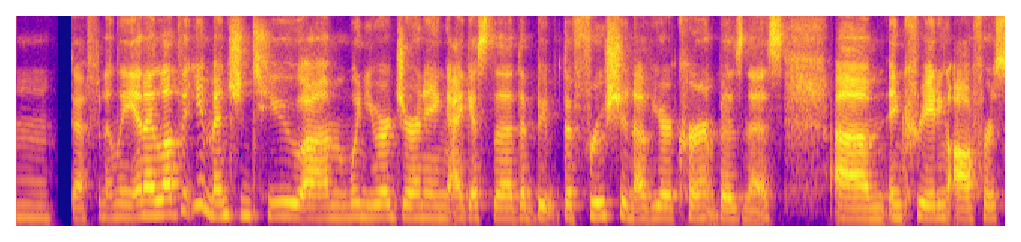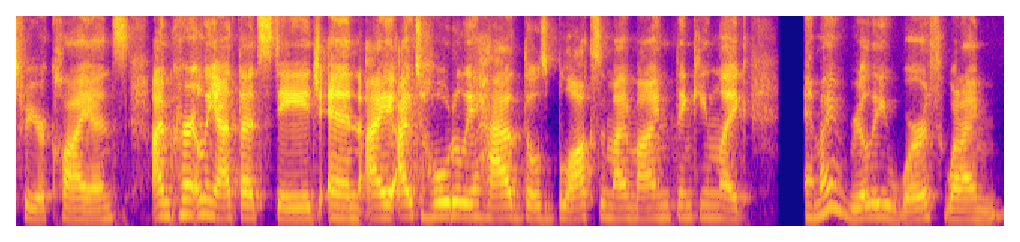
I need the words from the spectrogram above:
Mm, definitely, and I love that you mentioned too um, when you were journeying. I guess the the the fruition of your current business um, in creating offers for your clients. I'm currently at that stage, and I I totally had those blocks in my mind, thinking like, am I really worth what I'm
